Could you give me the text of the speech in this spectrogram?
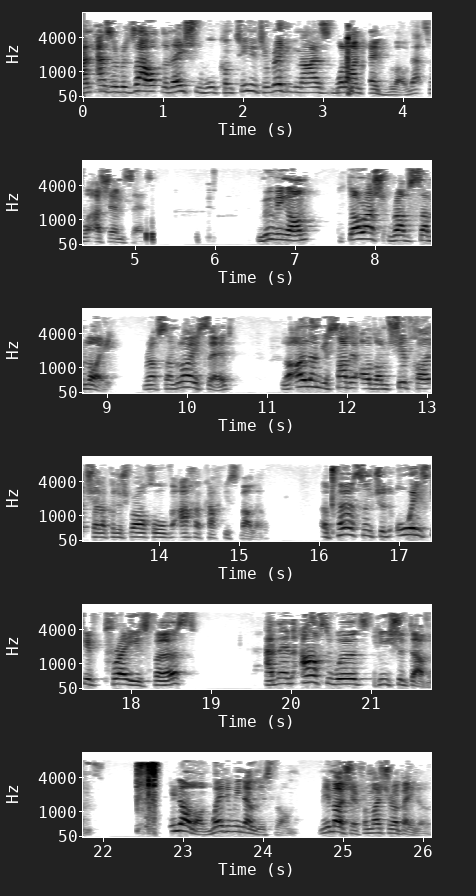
and as a result, the nation will continue to recognize what I'm capable of. That's what Hashem says. Moving on, Dorash Rav Simlai. Rav Simlai said, La'olam yisade shivcha Baruch Hu. A person should always give praise first, and then afterwards he should daven. In Olon, where do we know this from? Mimoshe, from Moshe Rabbeinu.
